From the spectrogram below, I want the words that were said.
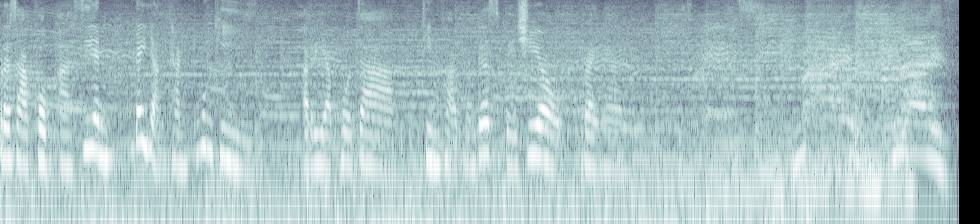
ประชาคมอาเซียนได้อย่างทันท่วงที อริยโพจา ทีมข่าวทันเดอร์สเปเชียลรายงาน life.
